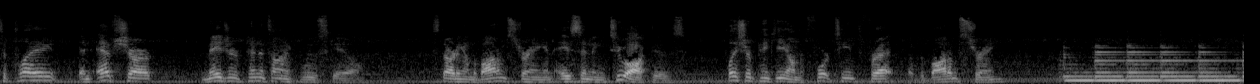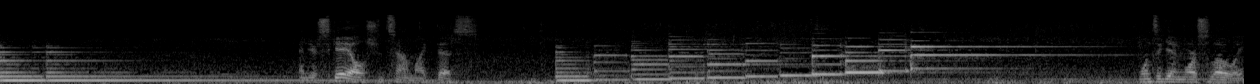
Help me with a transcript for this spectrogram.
To play an F sharp major pentatonic blues scale, starting on the bottom string and ascending two octaves, place your pinky on the 14th fret of the bottom string. And your scale should sound like this. Once again, more slowly.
